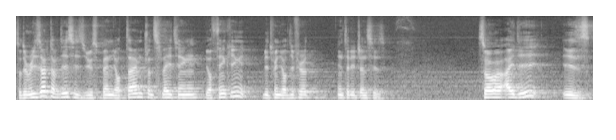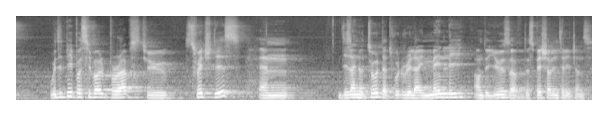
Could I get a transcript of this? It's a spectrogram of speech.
So the result of this is you spend your time translating your thinking between your different intelligences. So our idea is, would it be possible perhaps to switch this and design a tool that would rely mainly on the use of the spatial intelligence?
